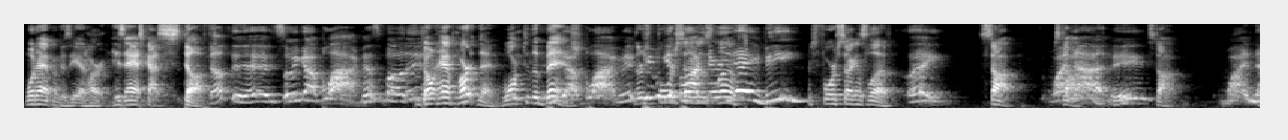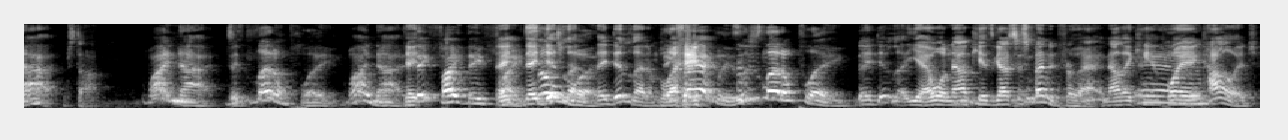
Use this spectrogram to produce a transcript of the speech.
What happened because he had heart? His ass got stuffed. Nothing. So he got blocked. That's about it. Don't have heart then. Walk to the bench. He got blocked. Man, There's people four get seconds every left. day, B. There's four seconds left. Like, Stop. why Stop. not, man? Stop. Why not? Stop. Why not? Just let them play. Why not? They- they fight, they They, fight. they so did let what? they did let him play. Exactly. So just let them play. They did let yeah. Well, now kids got suspended for that. Now they can't Yeah. play in college.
